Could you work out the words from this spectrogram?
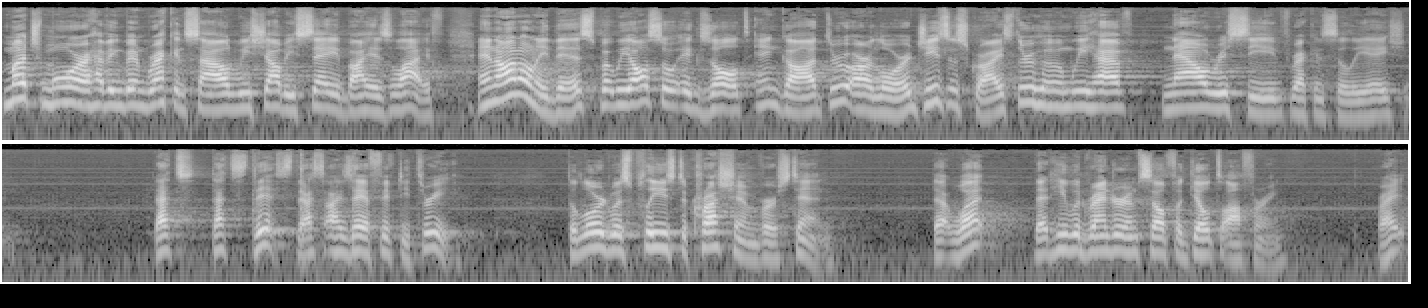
much more, having been reconciled, we shall be saved by his life. And not only this, but we also exult in God through our Lord Jesus Christ, through whom we have now received reconciliation. That's, that's this. That's Isaiah 53. The Lord was pleased to crush him, verse 10. That what? That he would render himself a guilt offering, right?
